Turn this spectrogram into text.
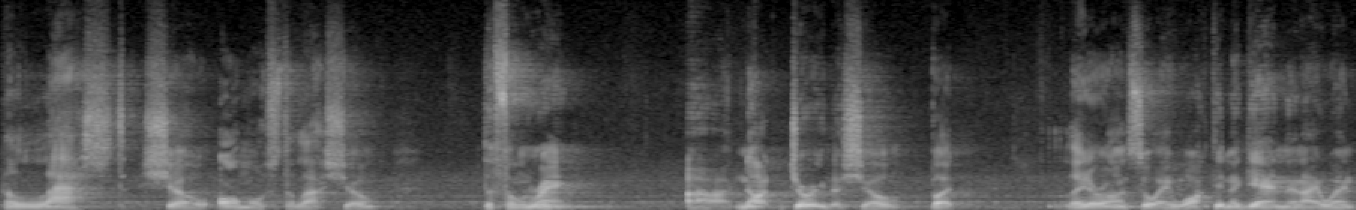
the last show, almost the last show, the phone rang. Uh, not during the show, but later on. So I walked in again, and I went,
